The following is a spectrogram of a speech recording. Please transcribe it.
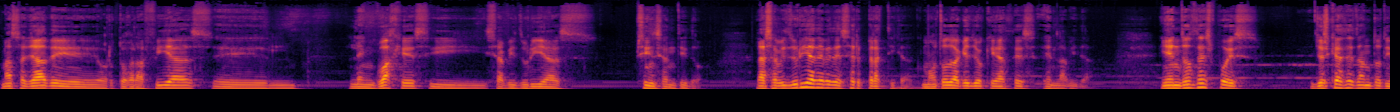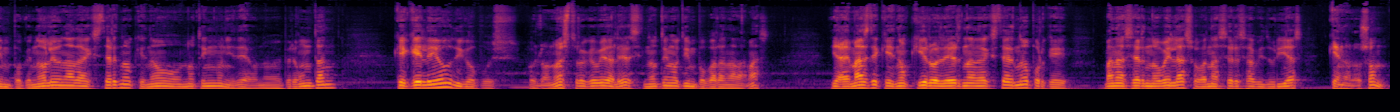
más allá de ortografías, lenguajes y sabidurías sin sentido. La sabiduría debe de ser práctica, como todo aquello que haces en la vida. Y entonces, pues, yo es que hace tanto tiempo que no leo nada externo que no, no tengo ni idea. no me preguntan, ¿Qué, ¿Qué leo? Digo, pues, pues lo nuestro que voy a leer si no tengo tiempo para nada más. Y además de que no quiero leer nada externo porque van a ser novelas o van a ser sabidurías que no lo son,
